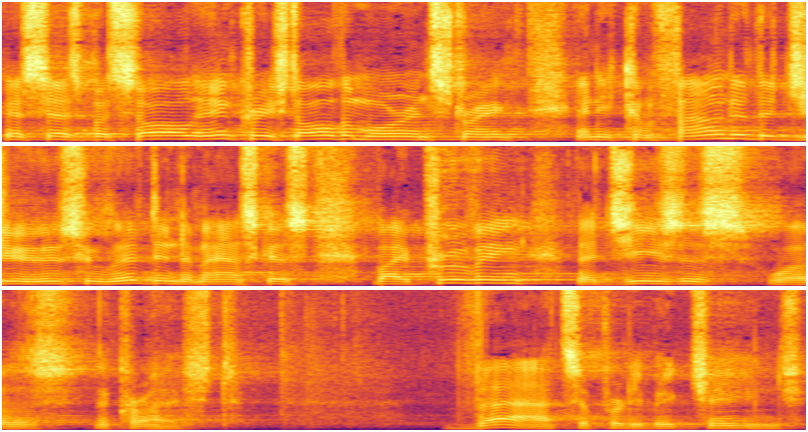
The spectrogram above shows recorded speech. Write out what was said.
it says, But Saul increased all the more in strength, and he confounded the Jews who lived in Damascus by proving that Jesus was the Christ. That's a pretty big change.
